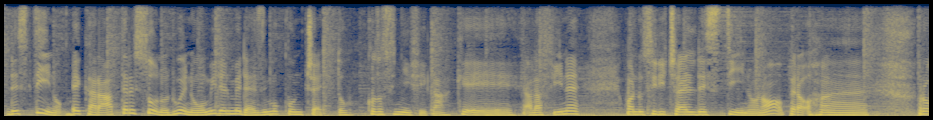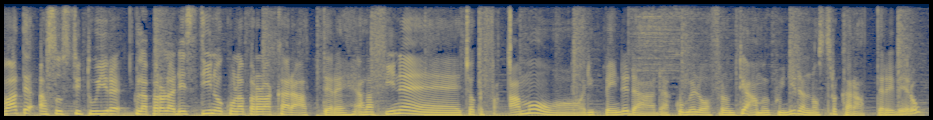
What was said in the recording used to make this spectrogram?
destino e carattere sono due nomi del medesimo concetto. Cosa significa? Che alla fine quando si dice il destino, no? Però eh, provate a sostituire la parola destino con la parola carattere. Alla fine ciò che facciamo dipende da, da come lo affrontiamo e quindi dal nostro carattere, vero?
